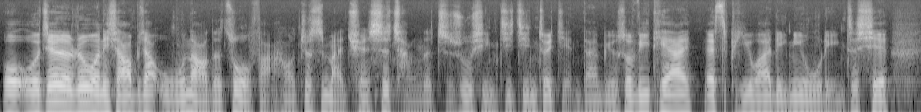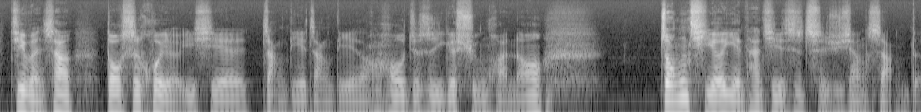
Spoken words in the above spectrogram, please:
我我觉得，如果你想要比较无脑的做法哈，就是买全市场的指数型基金最简单，比如说 VTI、SPY 零零五零这些，基本上都是会有一些涨跌涨跌，然后就是一个循环，然后中期而言，它其实是持续向上的。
